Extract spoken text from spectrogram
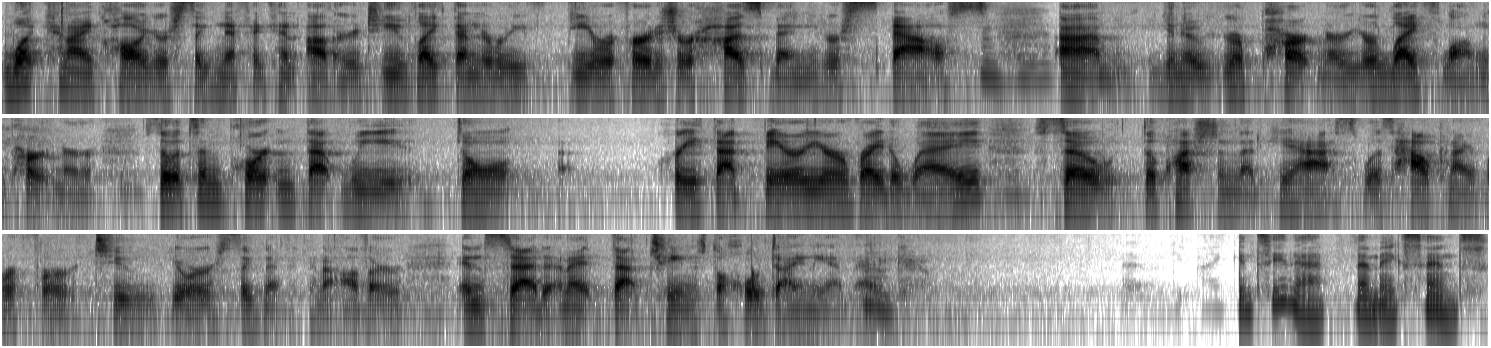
"What can I call your significant other? Do you like them to re- be referred as your husband, your spouse, mm-hmm. um, you know, your partner, your lifelong partner?" So it's important that we don't create that barrier right away. So the question that he asked was, how can I refer to your significant other instead? And I, that changed the whole dynamic. Can see that. That makes sense.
